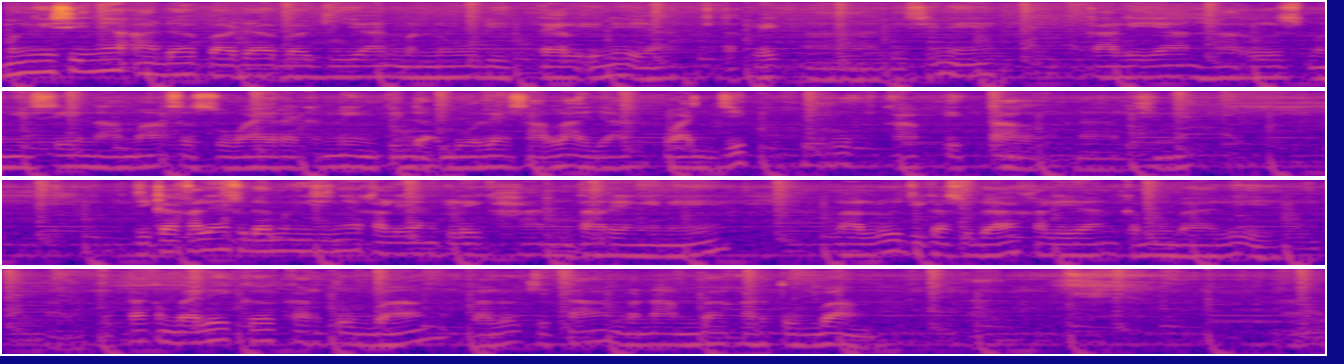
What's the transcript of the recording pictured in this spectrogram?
Mengisinya ada pada bagian menu detail ini ya. Kita klik. Nah, di sini kalian harus mengisi nama sesuai rekening. Tidak boleh salah ya. Wajib huruf kapital. Nah di sini. Jika kalian sudah mengisinya kalian klik hantar yang ini. Lalu jika sudah kalian kembali. Nah, kita kembali ke kartu bank lalu kita menambah kartu bank. Nah, nah,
